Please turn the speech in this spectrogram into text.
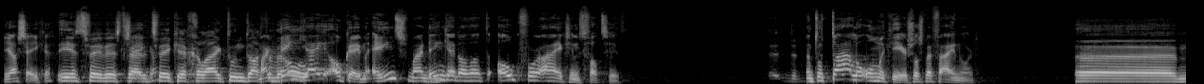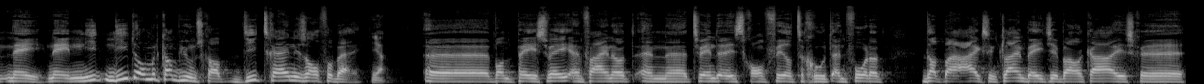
Ja, zeker. De eerste twee wedstrijden, Zeker. twee keer gelijk. Toen dachten Maar we... denk oh, jij, oké, maar eens, maar denk jij dat dat ook voor Ajax in het vat zit? Een totale ommekeer, zoals bij Feyenoord. eh, nee, nee niet, niet om het kampioenschap. Die trein is al voorbij. Ja. Eh, want PSV en Feyenoord en eh Twente is gewoon veel te goed. En voordat dat bij Ajax een klein beetje bij elkaar is, ge,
